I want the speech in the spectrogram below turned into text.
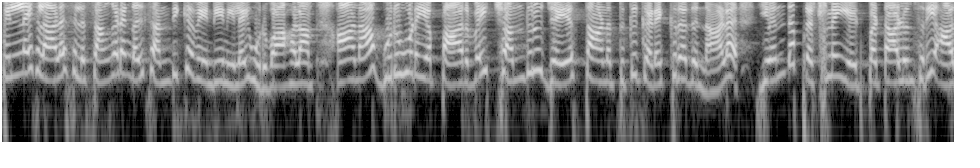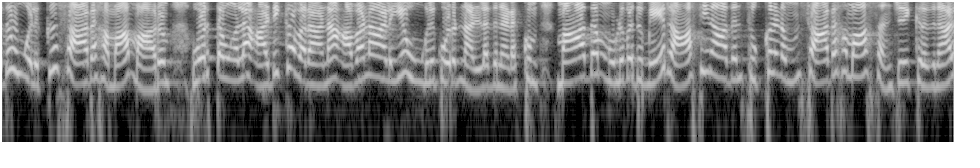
பிள்ளைகளால சில சங்கடங்கள் சந்திக்க வேண்டிய நிலை உருவாகலாம். ஆனா குருவுடைய பார்வை சந்துரு ஜெயஸ்தானத்துக்கு கிடைக்கிறதுனால எந்த பிரச்சனை ஏற்பட்டாலும் சரி அது உங்களுக்கு சாதகமா மாறும். ஒருத்தவங்கள அடிக்க வரானா அவனாலேயே உங்களுக்கு ஒரு நல்லது நடக்கும். மாதம் முழுவதுமே ராசிநாதன் சுக்கிரனும் சாதகமா சஞ்சரிக்கிறதுனால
